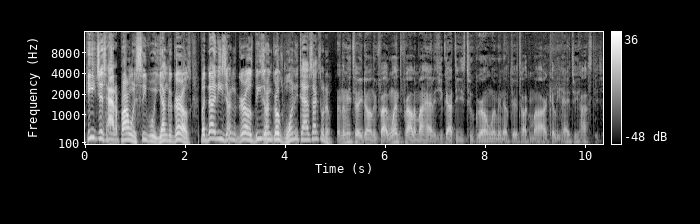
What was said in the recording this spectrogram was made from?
He just had a problem with sleeping with younger girls. But none of these younger girls, these young girls wanted to have sex with him. And let me tell you, the only problem, one problem I had is you got these two grown women up there talking about R. Kelly had you hostage.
